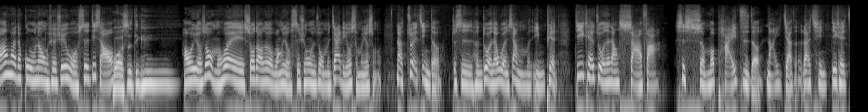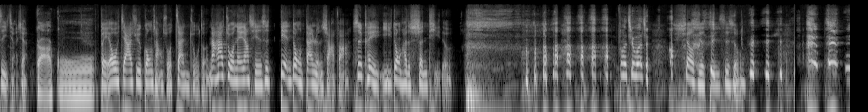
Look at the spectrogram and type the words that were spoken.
晚安，欢迎到故弄玄虚，我是 D 嫂，我是 DK。好，有时候我们会收到这个网友私讯问说，我们家里有什么有什么。那最近的就是很多人在问，像我们影片 DK 做的那张沙发是什么牌子的，哪一家的？来，请 DK 自己讲一下。嘎古，北欧家具工厂所赞助的。那他做的那张其实是电动单人沙发，是可以移动他的身体的。抱歉抱歉，笑的点是什么？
